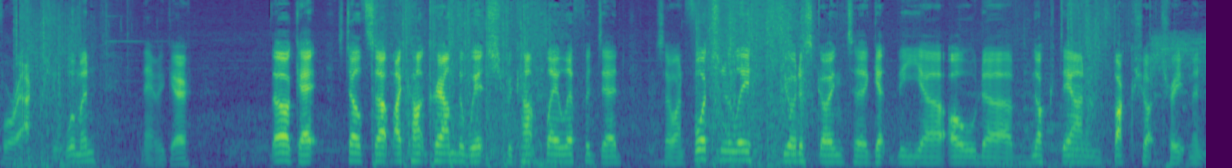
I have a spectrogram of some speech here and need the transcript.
for an actual woman. There we go. Okay, stealth's up. I can't crown the witch. We can't play Left 4 Dead. So unfortunately, you're just going to get the uh, old uh, knockdown buckshot treatment.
